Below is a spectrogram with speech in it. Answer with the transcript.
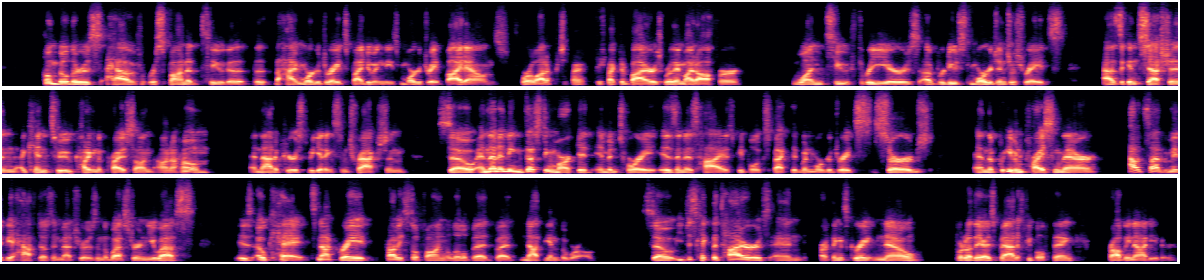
Home builders have responded to the, the, the high mortgage rates by doing these mortgage rate buy downs for a lot of prospective buyers where they might offer one, two, three years of reduced mortgage interest rates as a concession akin to cutting the price on, on a home. And that appears to be getting some traction. So, and then in the existing market, inventory isn't as high as people expected when mortgage rates surged. And the, even pricing there, outside of maybe a half dozen metros in the Western US, is okay. It's not great, probably still falling a little bit, but not the end of the world. So you just kick the tires and are things great? No. But are they as bad as people think? Probably not either.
